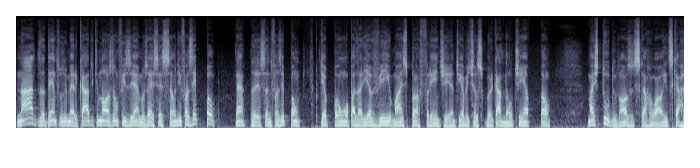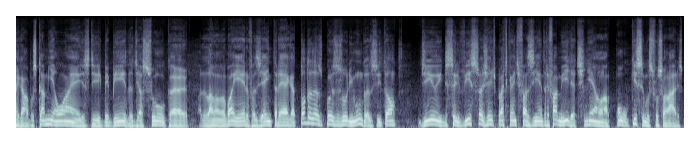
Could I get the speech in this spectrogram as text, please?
nada dentro do mercado que nós não fizemos, a exceção de fazer pão, né? Exceção de fazer pão, porque pão, a padaria veio mais para frente. Antigamente o supermercado não tinha pão. Mas tudo, nós descarregávamos caminhões de bebida, de açúcar, lavava banheiro, fazia entrega, todas as coisas oriundas. Então, de, de serviço a gente praticamente fazia entre família, tinha pouquíssimos funcionários.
